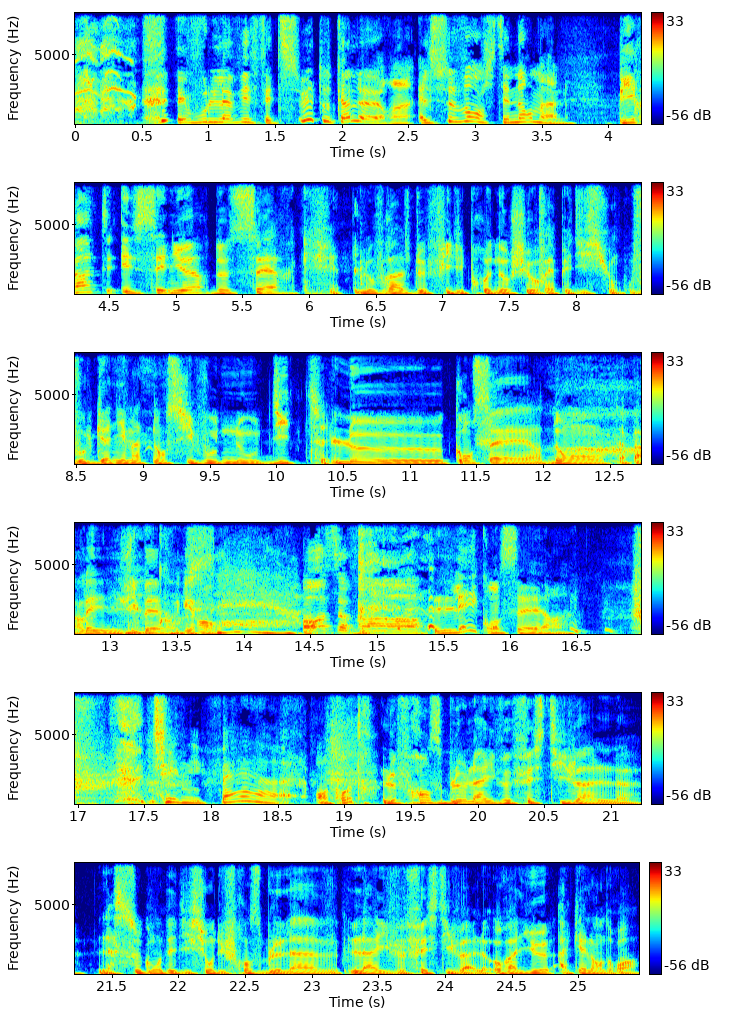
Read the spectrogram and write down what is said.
Et vous l'avez fait suer tout à l'heure. Hein. Elle se venge, c'est normal. Pirates et seigneurs de Cercle, l'ouvrage de Philippe Renaud chez Aurep Édition. Vous le gagnez maintenant si vous nous dites le concert dont a parlé Gilbert Guérand. Oh, ça va Les concerts, Jennifer. entre autres. Le France Bleu Live Festival, la seconde édition du France Bleu Live, Festival, aura lieu à quel endroit?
